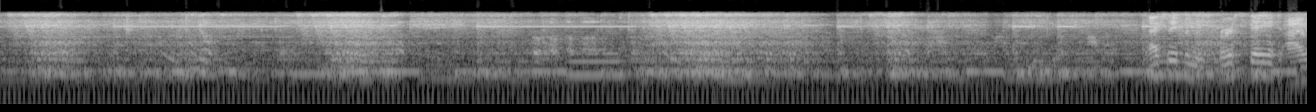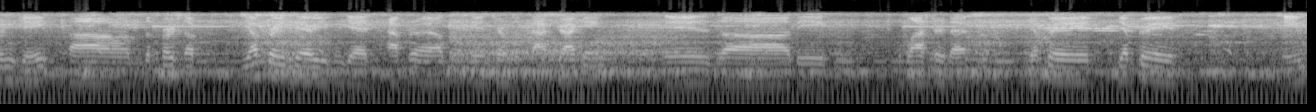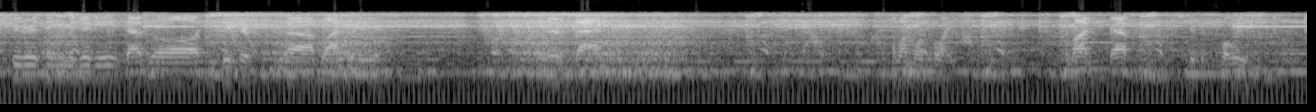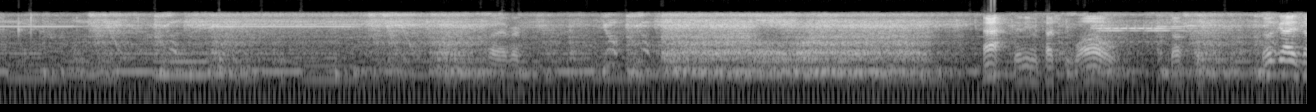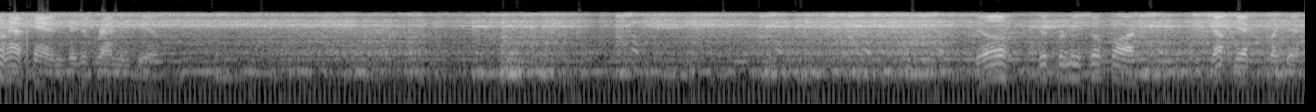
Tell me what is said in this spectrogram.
Actually, from this first stage, Iron Gate, um, the first up, the upgrade there you can get after uh, in terms of backtracking uh, the, blaster that the upgrade the upgrade aim shooter thingy majiggy that will increase your uh, blast radius. So there's that. one more point. Come on, grab. Stupid police. Ah, didn't even touch me. Whoa. Stupid. Those guys don't have cannons, they just ram into you. Still good for me so far. Yep, exit's right there.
